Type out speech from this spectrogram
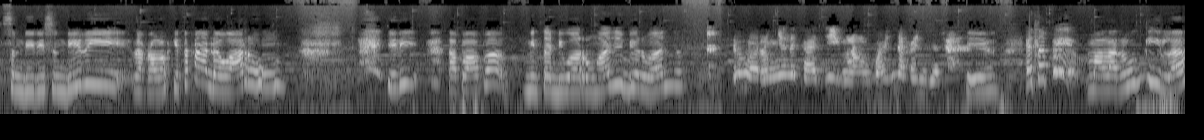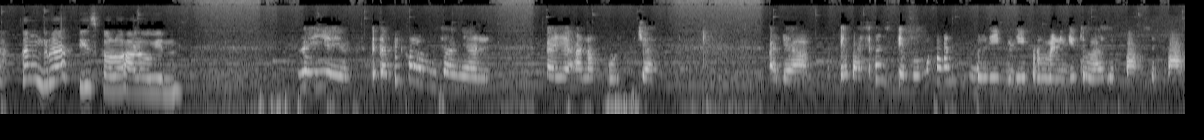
sendiri-sendiri. Nah kalau kita kan ada warung. jadi apa-apa minta di warung aja biar banyak. Duh, warungnya naik haji menang banyak aja Iya. Eh tapi malah rugi lah, kan gratis kalau Halloween. nah iya ya eh, tapi kalau misalnya kayak anak bocah ada ya pasti kan setiap rumah kan beli-beli permen gitu lah sepak-sepak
